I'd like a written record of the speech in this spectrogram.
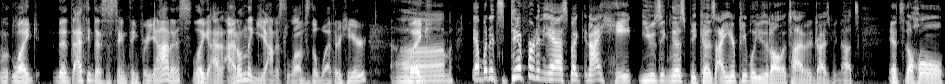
like that? I think that's the same thing for Giannis. Like I, I don't think Giannis loves the weather here. Like Um, yeah, but it's different in the aspect, and I hate using this because I hear people use it all the time and it drives me nuts. It's the whole,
